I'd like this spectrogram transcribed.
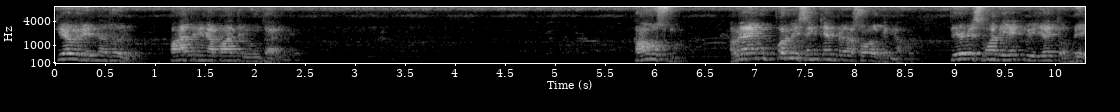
કેવી રીતના જોયું? પાંત્રીના પાંત્રી ઉતારી દો. હવે અહીં ઉપરની સંખ્યાને પહેલા સોલ્વ કરી નાખો. ત્રેવીસમાંથી એકવીસ જાય તો બે.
